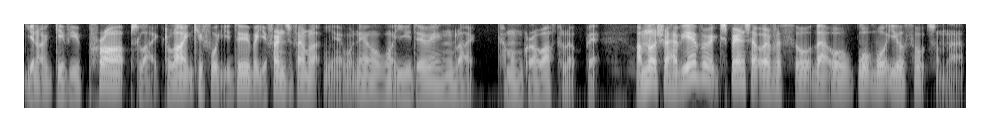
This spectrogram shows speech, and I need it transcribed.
you know, give you props, like like you for what you do, but your friends and family, like, yeah, well, Neil, what are you doing? Like, come on, grow up a little bit. Mm-hmm. I'm not sure. Have you ever experienced that or ever thought that, or what? What are your thoughts on that?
